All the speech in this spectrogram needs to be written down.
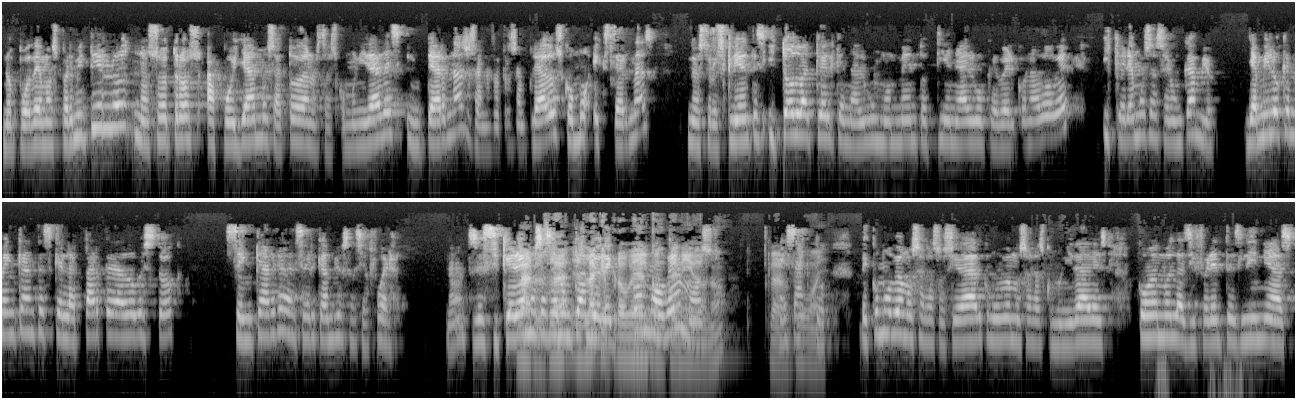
no podemos permitirlo, nosotros apoyamos a todas nuestras comunidades internas, o sea, nosotros empleados como externas, nuestros clientes y todo aquel que en algún momento tiene algo que ver con Adobe y queremos hacer un cambio. Y a mí lo que me encanta es que la parte de Adobe Stock se encarga de hacer cambios hacia afuera. ¿No? Entonces, si queremos hacer un cambio de cómo vemos, Exacto. De cómo vemos a la sociedad, cómo vemos a las comunidades, cómo vemos las diferentes líneas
